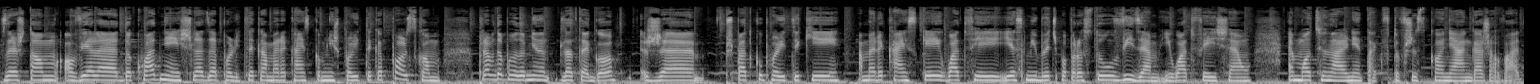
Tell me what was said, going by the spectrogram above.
Zresztą o wiele dokładniej śledzę politykę amerykańską niż politykę polską. Prawdopodobnie dlatego, że w przypadku polityki amerykańskiej łatwiej jest mi być po prostu widzem i łatwiej się emocjonalnie tak w to wszystko nie angażować.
